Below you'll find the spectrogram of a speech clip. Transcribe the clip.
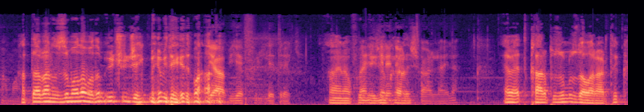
Tamam. Hatta ben hızımı alamadım. Üçüncü ekmeğimi de yedim abi. Ya bir ye fulle direkt. Aynen Ben fullleyeceğim ilgileniyorum kardeşim. tarlayla. Evet karpuzumuz da var artık.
